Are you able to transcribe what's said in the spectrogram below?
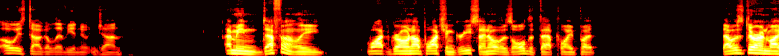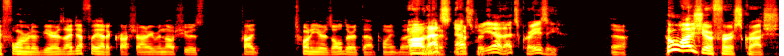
always dug Olivia Newton John. I mean, definitely. What growing up watching Grease. I know it was old at that point, but that was during my formative years. I definitely had a crush on her, even though she was probably twenty years older at that point. But Oh, that's that's it- yeah, that's crazy. Yeah. Who was your first crush?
